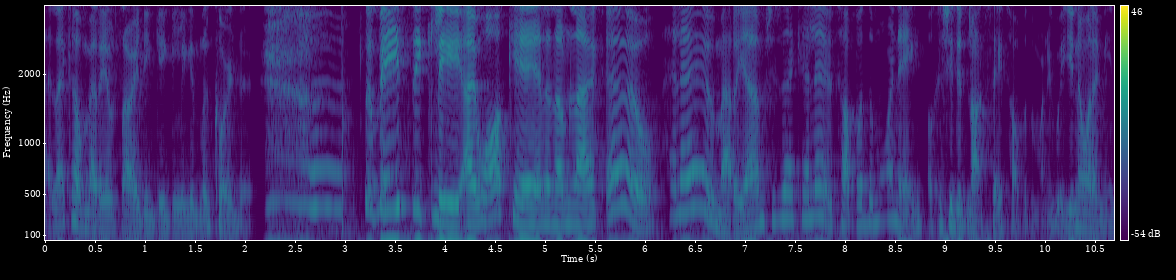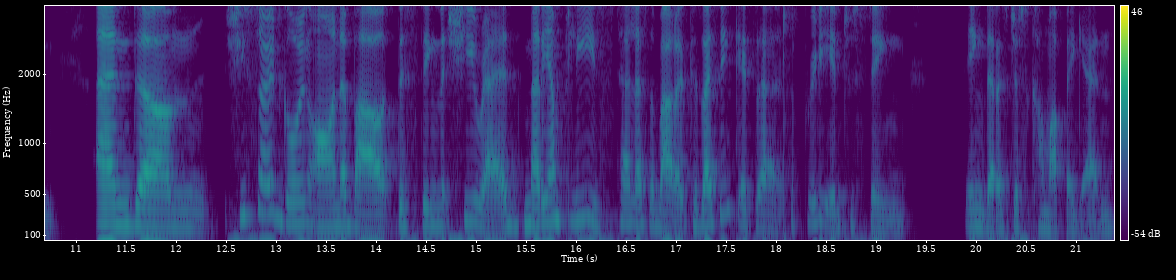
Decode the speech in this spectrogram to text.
I like how Mariam's already giggling in the corner. So basically, I walk in and I'm like, oh, hello, Mariam. She's like, hello, top of the morning. Okay, she did not say top of the morning, but you know what I mean. And um, she started going on about this thing that she read. Mariam, please tell us about it because I think it's a it's a pretty interesting thing that has just come up again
